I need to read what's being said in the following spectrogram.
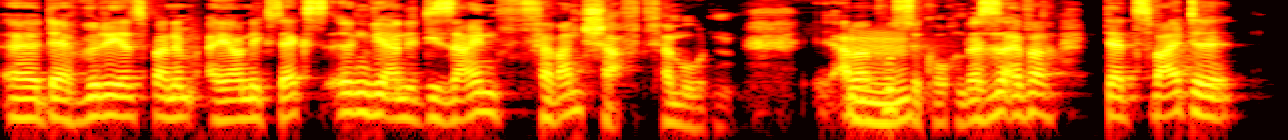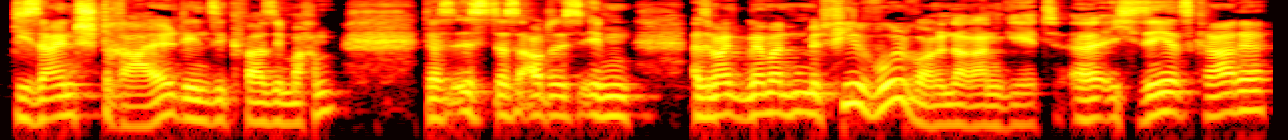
äh, der würde jetzt bei einem Ionic 6 irgendwie eine Designverwandtschaft vermuten. Aber mhm. Pustekuchen. Das ist einfach der zweite Designstrahl, den sie quasi machen. Das ist, das Auto ist eben, also man, wenn man mit viel Wohlwollen daran geht. Äh, ich sehe jetzt gerade,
